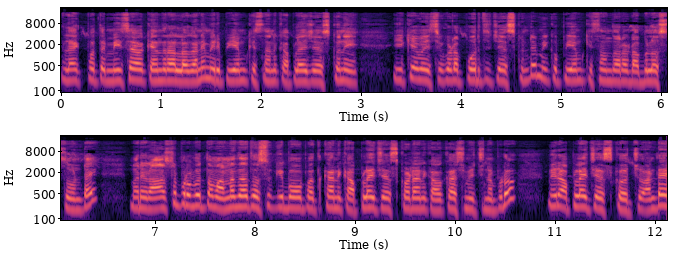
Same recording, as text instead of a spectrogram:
లేకపోతే మీ సేవా కేంద్రాల్లో కానీ మీరు పీఎం కిసాన్కి అప్లై చేసుకుని ఈకేవైసీ కూడా పూర్తి చేసుకుంటే మీకు పీఎం కిసాన్ ద్వారా డబ్బులు వస్తూ ఉంటాయి. మరి రాష్ట్ర ప్రభుత్వం అన్నదాత సుఖీభావ పథకానికి అప్లై చేసుకోవడానికి అవకాశం ఇచ్చినప్పుడు మీరు అప్లై చేసుకోవచ్చు. అంటే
